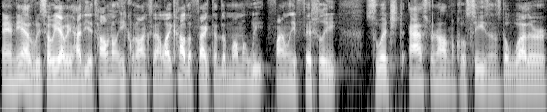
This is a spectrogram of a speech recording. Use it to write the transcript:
And yeah, we, so yeah, we had the autumnal equinox, and I like how the fact that the moment we finally officially switched astronomical seasons, the weather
